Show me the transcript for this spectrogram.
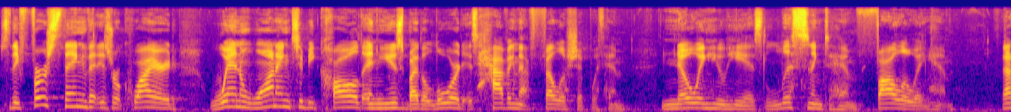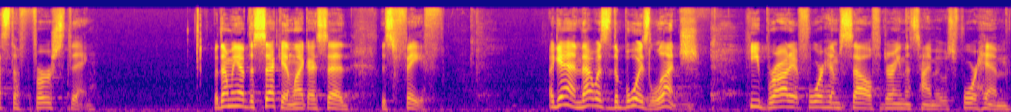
So, the first thing that is required when wanting to be called and used by the Lord is having that fellowship with Him, knowing who He is, listening to Him, following Him. That's the first thing. But then we have the second, like I said, this faith. Again, that was the boy's lunch. He brought it for himself during this time, it was for him.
